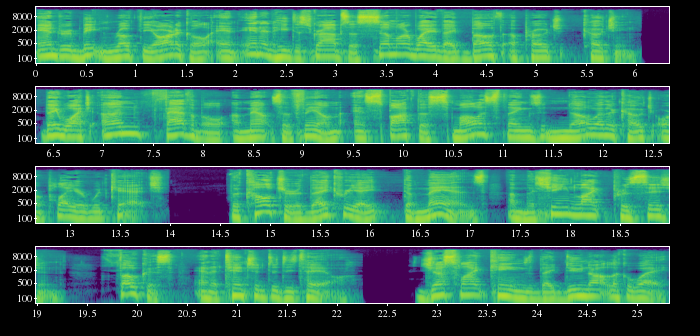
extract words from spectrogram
Andrew Beaton wrote the article, and in it he describes a similar way they both approach coaching. They watch unfathomable amounts of film and spot the smallest things no other coach or player would catch. The culture they create demands a machine like precision, focus, and attention to detail. Just like kings, they do not look away,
